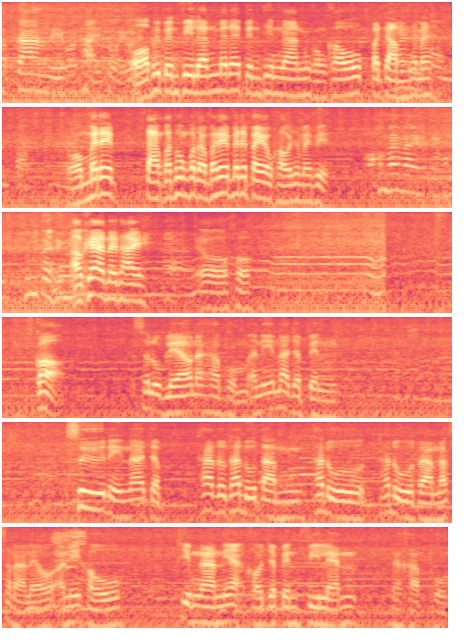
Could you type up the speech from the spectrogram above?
รับจ้างเลยว่าถ่ายสวยอ๋อพี่เป็นฟรีแลนซ์ไม่ได้เป็นทีมงานของเขาประจำใช่ไหมตรงครับอ๋อไม่ได้ต่างประเทศต่างประเทศไม่ได้ไปกับเขาใช่ไหมพี่ อ๋อไม่ไม่เดี๋ยวผมเพิ่งเคยถึงเอาแค่ในไทย โอ้โหก็สรุปแล้วนะครับผม อันนี้น่าจะเป็น ซื่อนี่น่าจะถ้าดูถ้าดูตามถ้าดูถ้าดูตามลักษณะแล้ว อันนี้เขา ทีมงานเนี้ยเขาจะเป็นฟรีแลนซ์นะครับผม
